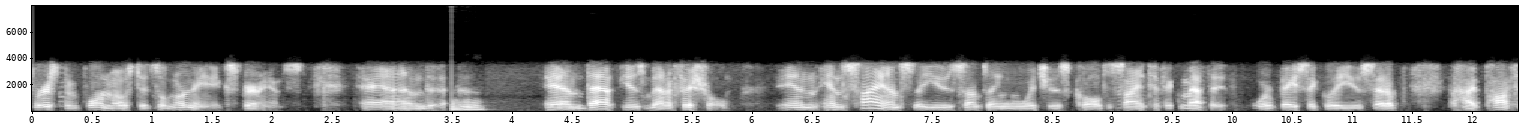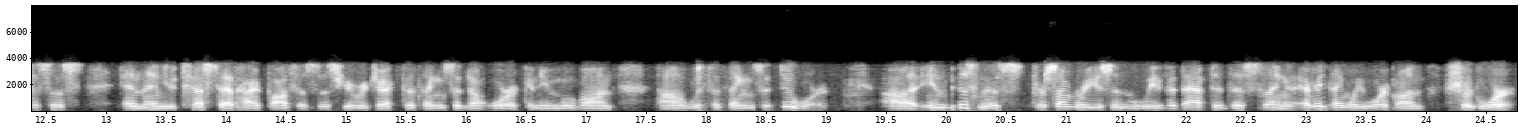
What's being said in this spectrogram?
first and foremost, it's a learning experience. And, mm-hmm. and that is beneficial. In, in science, they use something which is called the scientific method, where basically you set up a hypothesis and then you test that hypothesis, you reject the things that don't work, and you move on uh, with the things that do work. Uh, in business, for some reason, we've adapted this thing. Everything we work on should work.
